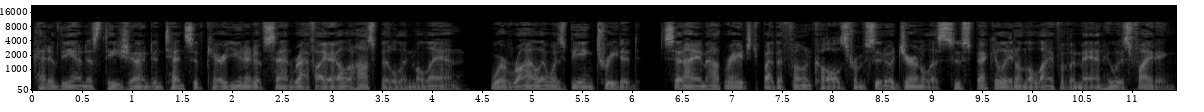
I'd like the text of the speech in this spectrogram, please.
head of the anesthesia and intensive care unit of San Raffaele Hospital in Milan, where Raiola was being treated, said I am outraged by the phone calls from pseudo-journalists who speculate on the life of a man who is fighting.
